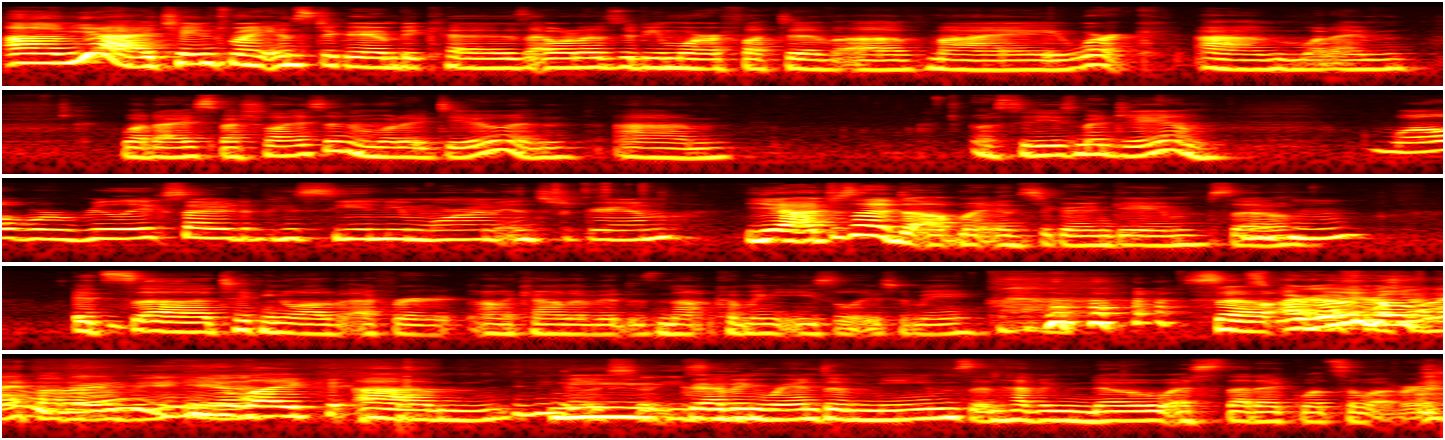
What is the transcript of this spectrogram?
Um, yeah, I changed my Instagram because I wanted to be more reflective of my work, um, what I'm, what I specialize in, and what I do, and um, OCD is my jam. Well, we're really excited to be seeing you more on Instagram. Yeah, I decided to up my Instagram game, so Mm-hmm. it's uh, taking a lot of effort on account of it is not coming easily to me. So I really hope I thought it would be, you yeah. like um, me so grabbing random memes and having no aesthetic whatsoever. Dude,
